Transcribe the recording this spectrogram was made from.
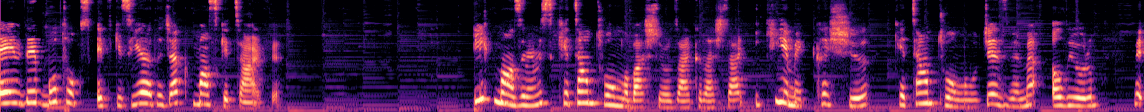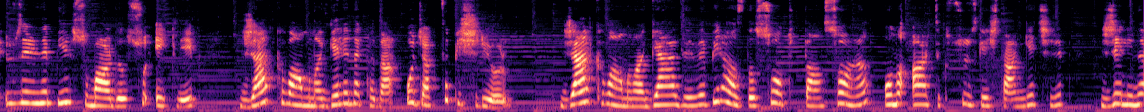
Evde botoks etkisi yaratacak maske tarifi. İlk malzememiz keten tohumla başlıyoruz arkadaşlar. 2 yemek kaşığı keten tohumunu cezveme alıyorum ve üzerine 1 su bardağı su ekleyip jel kıvamına gelene kadar ocakta pişiriyorum. Jel kıvamına geldi ve biraz da soğuttuktan sonra onu artık süzgeçten geçirip jelini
